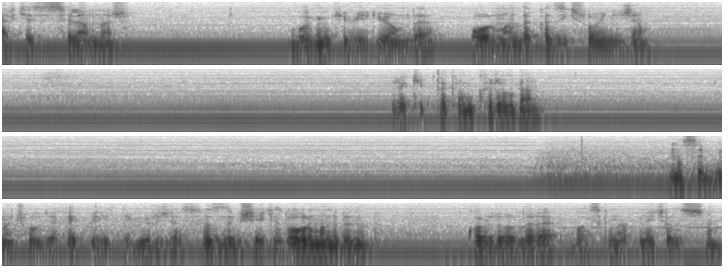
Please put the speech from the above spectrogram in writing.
Herkese selamlar. Bugünkü videomda ormanda Kha'Zix oynayacağım. Rakip takım kırılgan. Nasıl bir maç olacak hep birlikte göreceğiz. Hızlı bir şekilde ormana dönüp koridorlara baskın atmaya çalışacağım.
